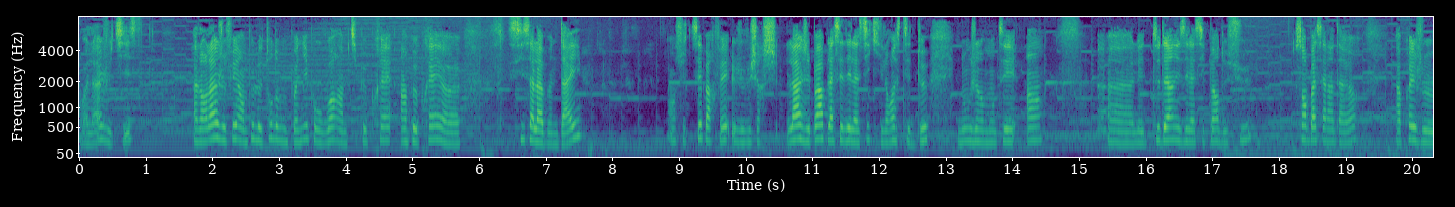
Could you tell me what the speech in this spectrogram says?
Voilà, je tisse. Alors là, je fais un peu le tour de mon poignet pour voir un petit peu près, un peu près euh, si ça a la bonne taille. Ensuite, c'est parfait. Je vais chercher. Là, j'ai pas placé d'élastique, il en restait deux. Donc, j'ai remonté un, euh, les deux derniers élastiques par-dessus, sans passer à l'intérieur. Après, je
